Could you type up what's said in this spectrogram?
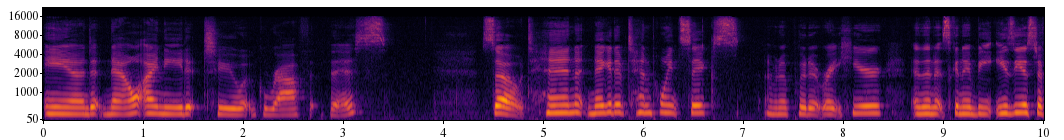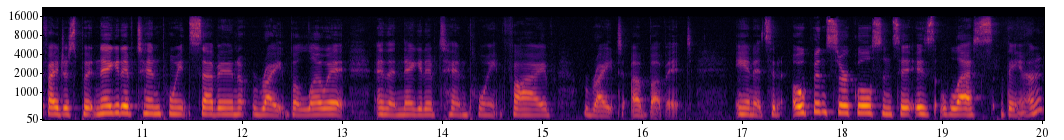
And now I need to graph this. So 10, negative 10.6, I'm going to put it right here. And then it's going to be easiest if I just put negative 10.7 right below it and then negative 10.5 right above it. And it's an open circle since it is less than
